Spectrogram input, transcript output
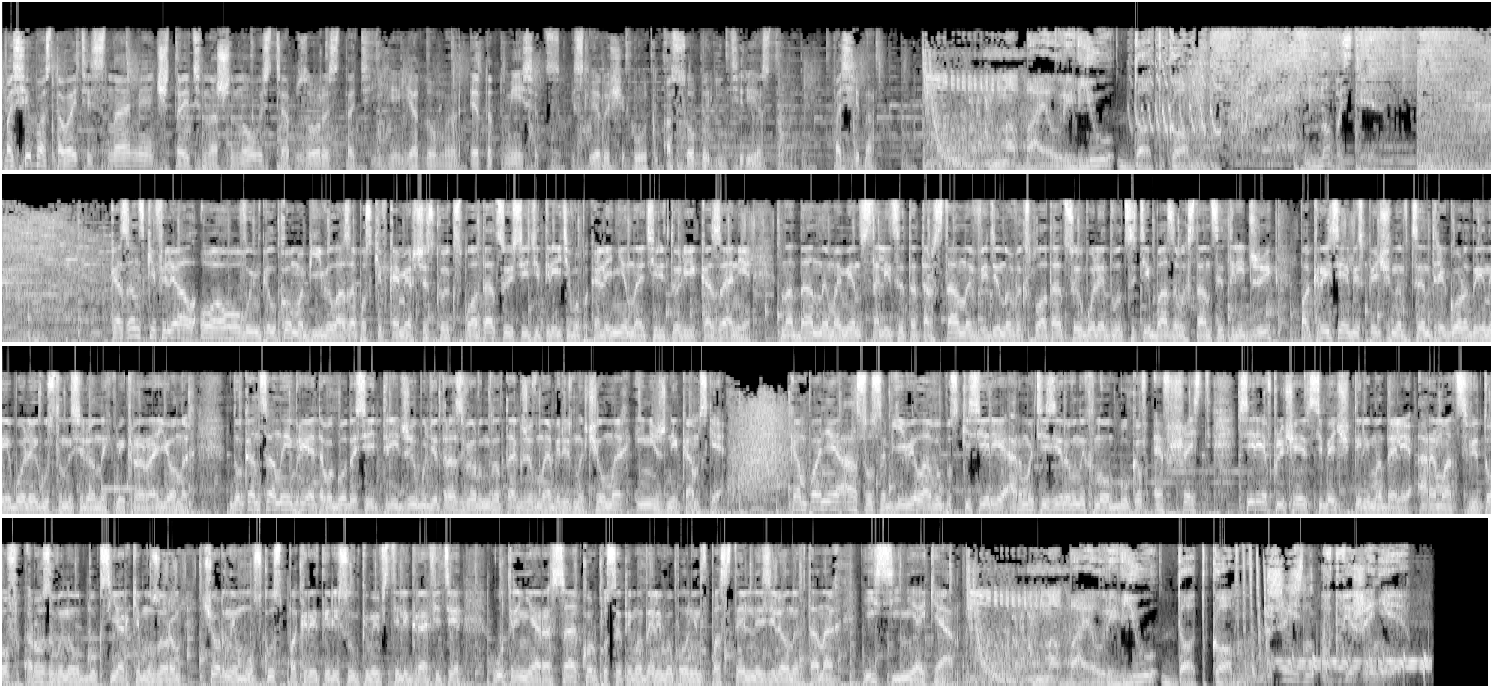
Спасибо, оставайтесь с нами, читайте наши новости, обзоры, статьи. Я думаю, этот месяц и следующий будут особо интересными. Спасибо. MobileReview.com Новости. Казанский филиал ОАО «Вымпелком» объявил о запуске в коммерческую эксплуатацию сети третьего поколения на территории Казани. На данный момент в столице Татарстана введено в эксплуатацию более 20 базовых станций 3G. Покрытие обеспечено в центре города и наиболее густонаселенных микрорайонах. До конца ноября этого года сеть 3G будет развернута также в набережных Челнах и Нижнекамске. Компания Asus объявила о выпуске серии ароматизированных ноутбуков F6. Серия включает в себя четыре модели. Аромат цветов, розовый ноутбук с ярким узором, черный мускус, покрытый рисунками в стиле граффити, утренняя роса, корпус этой модели выполнен в пастельно-зеленых тонах. И синий океан. MobileReview.com Жизнь в движении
